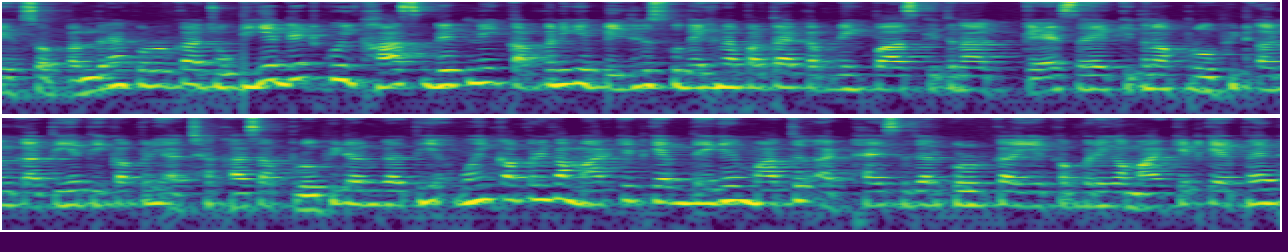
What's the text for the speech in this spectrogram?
115 करोड़ का, जो ये डेट कोई खास डेट नहीं कंपनी के बिज़नेस को देखना पड़ता है कंपनी के पास कितना कैश है, कितना प्रॉफिट अर्न करती है तो कंपनी अच्छा खासा प्रॉफिट अर्न करती है। वही कंपनी का मार्केट कैप देखें, मात्र अट्ठाईस करोड़ का ये कंपनी का मार्केट कैप है।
